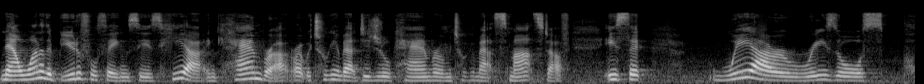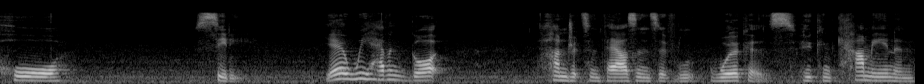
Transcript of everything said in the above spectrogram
now, one of the beautiful things is here in Canberra, right, we're talking about digital Canberra and we're talking about smart stuff, is that we are a resource poor city. Yeah, we haven't got hundreds and thousands of workers who can come in and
